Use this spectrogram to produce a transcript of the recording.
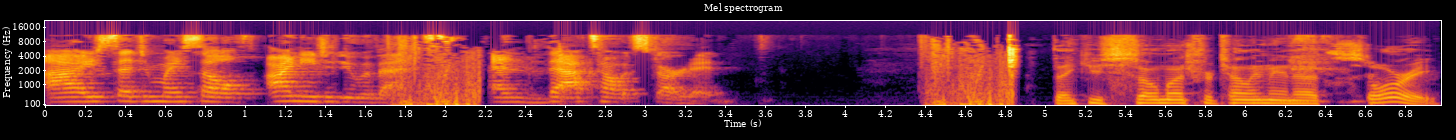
I said to myself, I need to do events, and that's how it started. Thank you so much for telling me that story.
